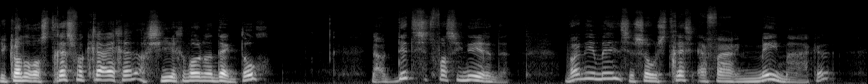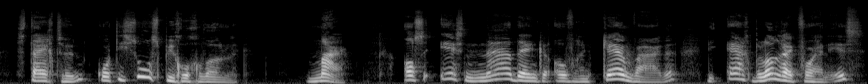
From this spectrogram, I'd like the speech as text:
Je kan er al stress van krijgen als je hier gewoon aan denkt, toch? Nou, dit is het fascinerende. Wanneer mensen zo'n stresservaring meemaken, stijgt hun cortisolspiegel gewoonlijk. Maar als ze eerst nadenken over een kernwaarde die erg belangrijk voor hen is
